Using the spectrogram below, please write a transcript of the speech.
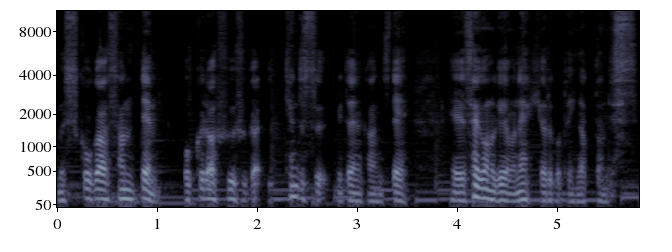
息子が3点、僕ら夫婦が1点ずつ、みたいな感じで、えー、最後のゲームをね、やることになったんです。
